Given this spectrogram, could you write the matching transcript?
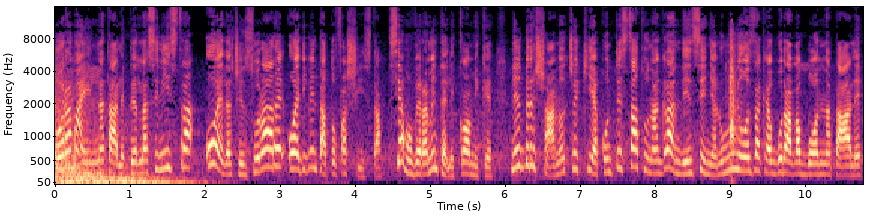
Oramai il Natale per la sinistra è da censurare o è diventato fascista. Siamo veramente alle comiche. Nel Bresciano c'è chi ha contestato una grande insegna luminosa che augurava Buon Natale,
